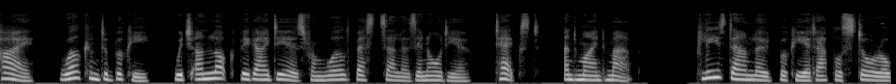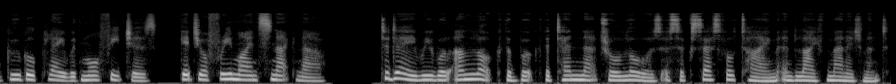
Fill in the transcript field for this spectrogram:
Hi, welcome to Bookey, which unlock big ideas from world bestsellers in audio, text, and mind map. Please download Bookey at Apple Store or Google Play with more features. Get your free mind snack now. Today we will unlock the book The 10 Natural Laws of Successful Time and Life Management.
